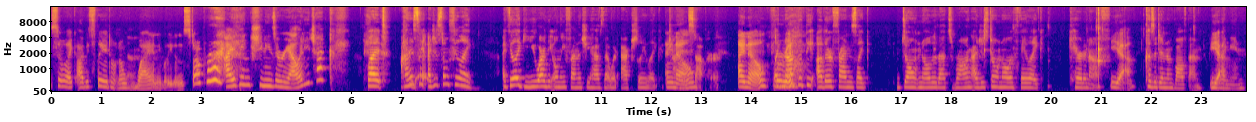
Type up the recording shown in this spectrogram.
so like obviously I don't know Yeah. why anybody didn't stop her. I think she needs a reality check. But honestly. I just don't feel like I feel like you are the only friend that she has that would actually like I try know. and stop her. I know. Like for not that the other friends like don't know that that's wrong. I just don't know if they like cared enough Yeah, because it didn't involve them. You know what Yeah. I mean.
